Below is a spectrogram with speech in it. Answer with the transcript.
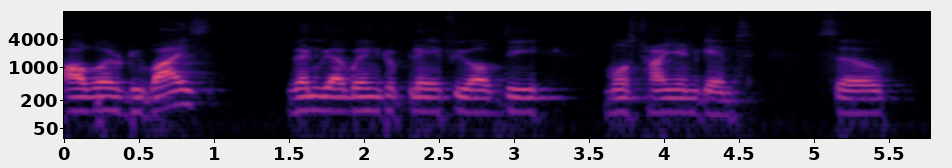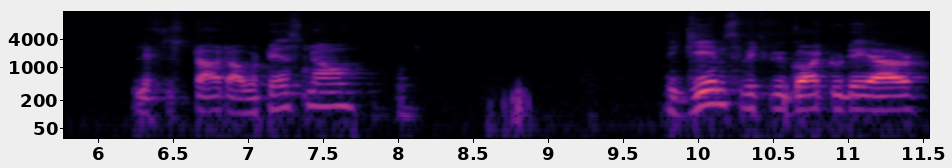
our device when we are going to play a few of the most high-end games. So let's start our test now. The games which we got today are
